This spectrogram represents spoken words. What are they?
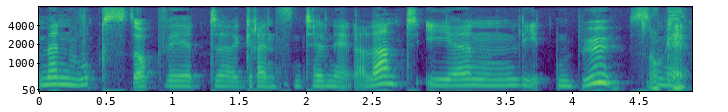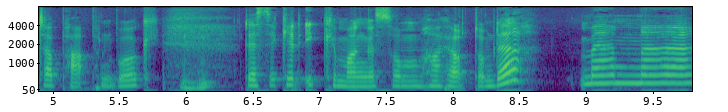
men vokste opp ved eh, grensen til Nederland, i en liten by som okay. heter Papenburg. Det er sikkert ikke mange som har hørt om det, men uh,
